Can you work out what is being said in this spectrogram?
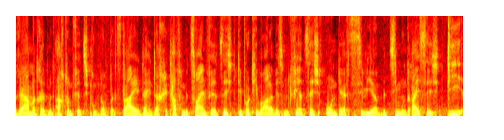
Real Madrid mit 48 Punkten auf Platz 3. Dahinter Getafe mit 42. Deportivo Alaves mit 40 und der FC Sevilla mit 37. Die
